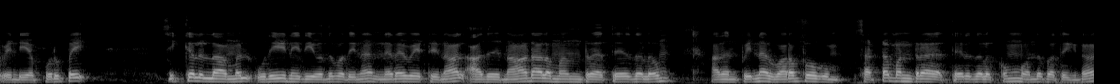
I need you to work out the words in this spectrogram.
வேண்டிய பொறுப்பை சிக்கல் இல்லாமல் உதயநிதி வந்து பார்த்திங்கன்னா நிறைவேற்றினால் அது நாடாளுமன்ற தேர்தலும் அதன் பின்னர் வரப்போகும் சட்டமன்ற தேர்தலுக்கும் வந்து பார்த்திங்கன்னா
